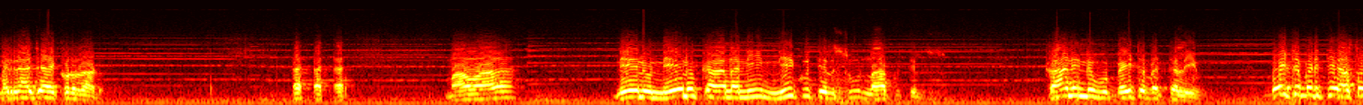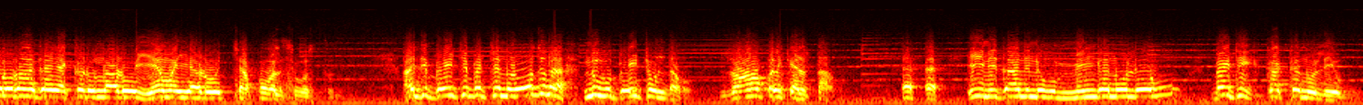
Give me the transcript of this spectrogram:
మరి రాజా ఎక్కడున్నాడు? మావా నేను నేను కానని నీకు తెలుసు నాకు తెలుసు. కానీ నువ్వు బయట పెట్టలేవు. బయట పెడితే అసలు రాజా ఎక్కడున్నాడు ఏమయ్యాడు చెప్పవలసి వస్తుంది. అది బయట పెట్టిన రోజున నువ్వు బయట ఉండవు. లోపలికి వెళ్తావు. ఈ నిజాన్ని నువ్వు మింగను లేవు బయటికి కక్కను లేవు.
